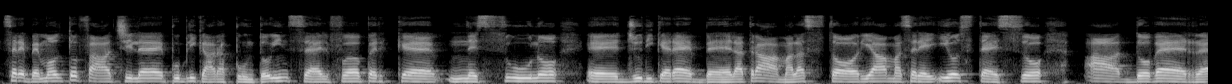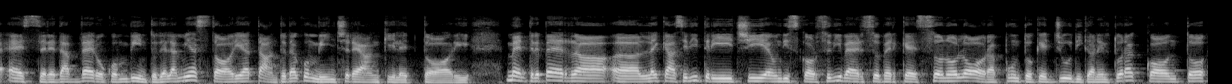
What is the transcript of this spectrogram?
Sarebbe molto facile pubblicare appunto in self perché nessuno eh, giudicherebbe la trama, la storia, ma sarei io stesso a dover essere davvero convinto della mia storia, tanto da convincere anche i lettori. Mentre per uh, le case editrici è un discorso diverso perché sono loro appunto che giudicano il tuo racconto,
